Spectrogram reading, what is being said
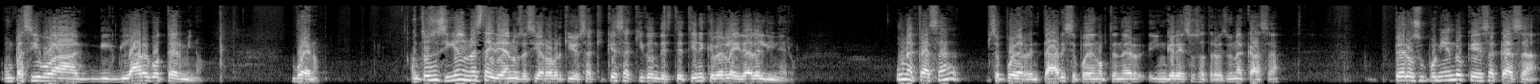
un pasivo a largo término. Bueno, entonces siguiendo en esta idea nos decía Robert Kiyosaki que es aquí donde te tiene que ver la idea del dinero. Una casa se puede rentar y se pueden obtener ingresos a través de una casa, pero suponiendo que esa casa,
